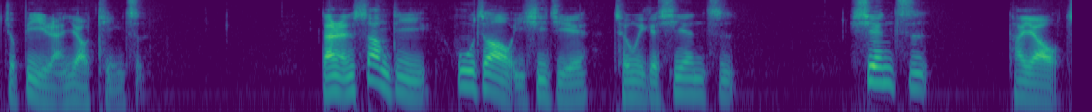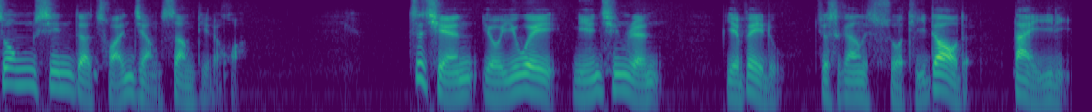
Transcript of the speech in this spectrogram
就必然要停止。当然，上帝呼召以西结成为一个先知，先知他要忠心的传讲上帝的话。之前有一位年轻人也被掳，就是刚才所提到的但以礼。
